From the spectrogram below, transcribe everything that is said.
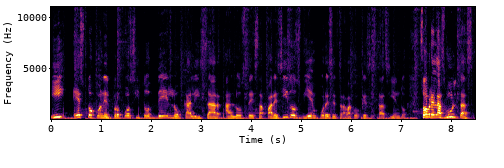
y esto con el propósito de localizar a los desaparecidos, bien por ese trabajo que se está haciendo. Sobre las multas,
